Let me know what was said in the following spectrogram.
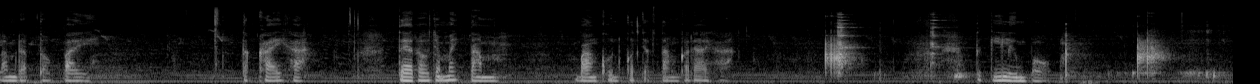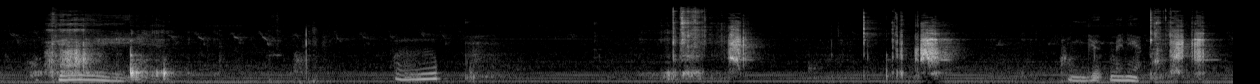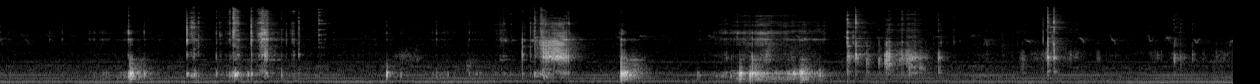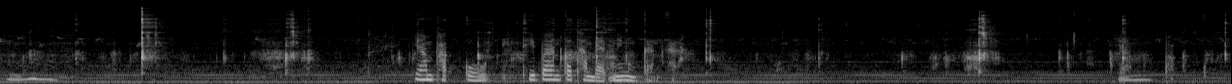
ลำดับต่อไป ตะไคร้ค่ะ แต่เราจะไม่ตำบางคนก็จะตำก็ได้ค่ะตะกี้ลืมบอก โอเคปึ๊บคงเยอะไหมเนี่ย ยำผักกูดที่บ้านก็ทำแบบนี้เหมือนกันค่ะยำผักกูด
